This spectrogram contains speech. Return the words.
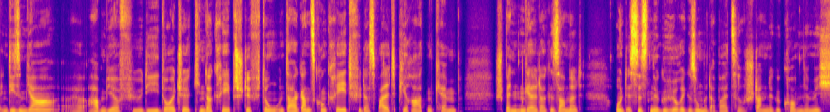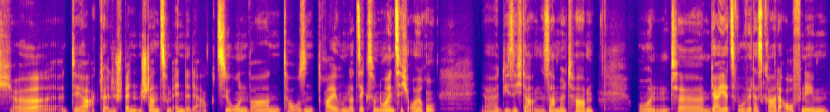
in diesem Jahr äh, haben wir für die Deutsche Kinderkrebsstiftung und da ganz konkret für das Waldpiratencamp Spendengelder gesammelt. Und es ist eine gehörige Summe dabei zustande gekommen, nämlich äh, der aktuelle Spendenstand zum Ende der Auktion waren 1396 Euro, äh, die sich da angesammelt haben. Und äh, ja, jetzt, wo wir das gerade aufnehmen,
